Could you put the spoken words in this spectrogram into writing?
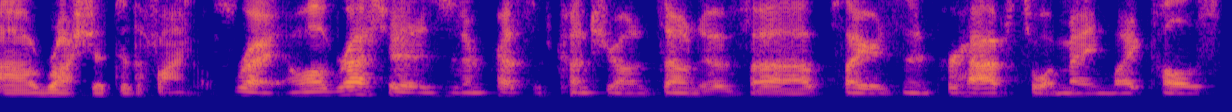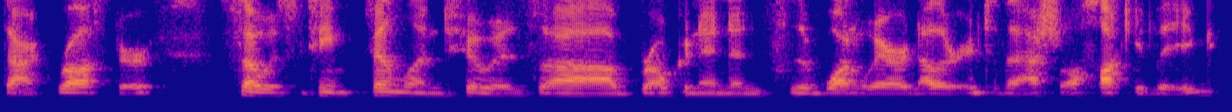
uh, Russia to the finals. Right. Well, Russia is an impressive country on its own of uh, players and perhaps what many might call a stacked roster. So is Team Finland, who is uh, broken in in one way or another into the National Hockey League.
